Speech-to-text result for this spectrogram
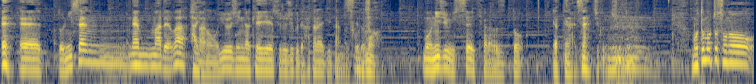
ええー、っと2000年までは、はい、あの友人が経営する塾で働いていたんですけどももう21世紀からはずっとやってないですね塾の仕事もともとその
